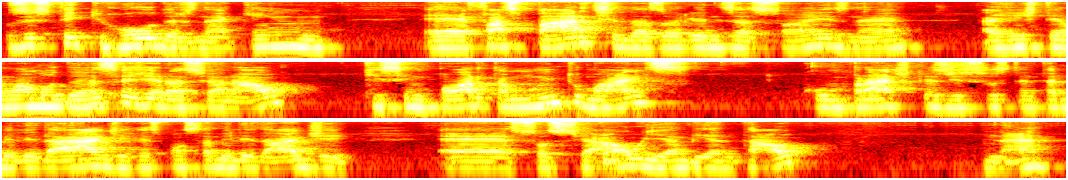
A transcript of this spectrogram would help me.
os stakeholders, né, quem é, faz parte das organizações, né, a gente tem uma mudança geracional que se importa muito mais com práticas de sustentabilidade, responsabilidade é, social e ambiental, né?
